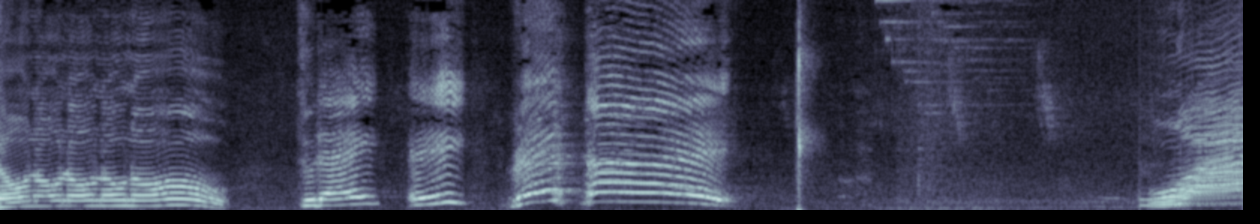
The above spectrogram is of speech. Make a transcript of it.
No, no, no, no, no. Today is red day. Wow.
